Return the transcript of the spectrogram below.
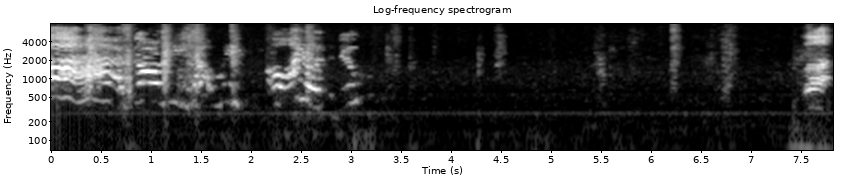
ah, zombie, help me! Oh, I know what to do. Ugh.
